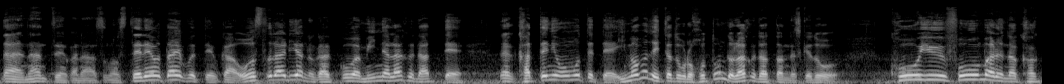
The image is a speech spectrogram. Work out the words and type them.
だから、なんていうのかな、そのステレオタイプっていうか、オーストラリアの学校はみんなラフだって、なんか勝手に思ってて、今まで行ったところほとんどラフだったんですけど、こういうフォーマルな格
